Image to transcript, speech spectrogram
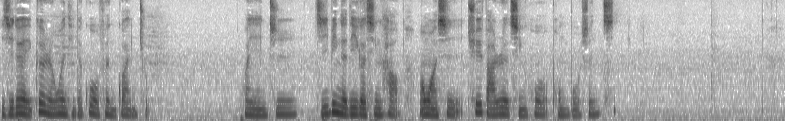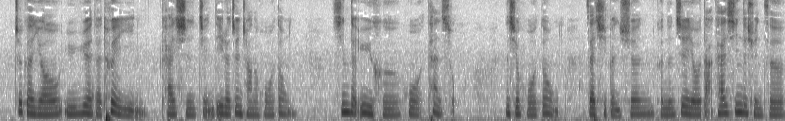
以及对个人问题的过分关注。换言之，疾病的第一个信号往往是缺乏热情或蓬勃生气。这个由愉悦的退隐开始减低了正常的活动，新的愈合或探索。那些活动在其本身可能借由打开新的选择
